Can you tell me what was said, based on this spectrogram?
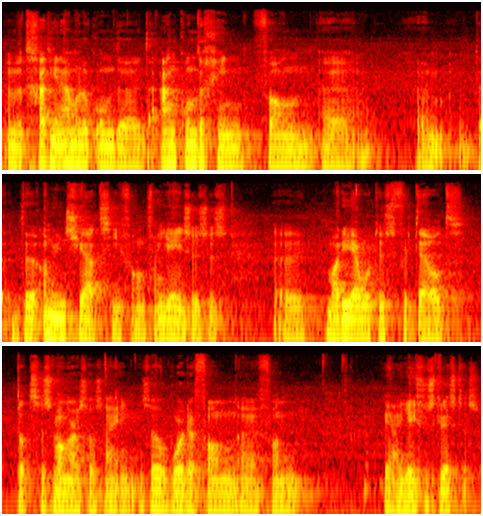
en het gaat hier namelijk om de, de aankondiging van uh, um, de, de, annunciatie van, van Jezus. Dus uh, Maria wordt dus verteld dat ze zwanger zal zijn, zal worden van, van ja, Jezus Christus.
